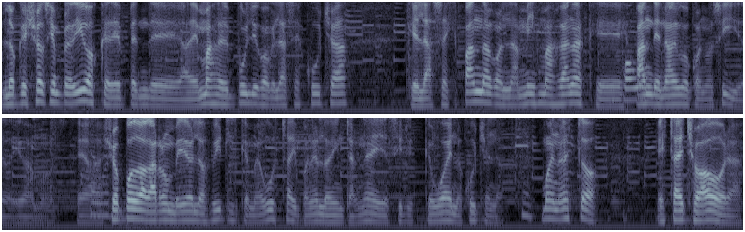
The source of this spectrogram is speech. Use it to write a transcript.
lo que yo siempre digo es que depende, además del público que las escucha, que las expanda con las mismas ganas que expanden algo conocido, digamos. O sea, Seguro. yo puedo agarrar un video de los Beatles que me gusta y ponerlo en internet y decir, qué bueno, escúchenlo. Sí. Bueno, esto está hecho ahora.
